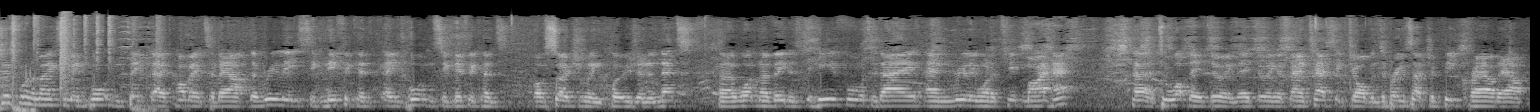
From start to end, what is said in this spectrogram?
Just want to make some important uh, comments about the really significant, important significance of social inclusion, and that's uh, what Novita's here for today, and really want to tip my hat uh, to what they're doing. They're doing a fantastic job, and to bring such a big crowd out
